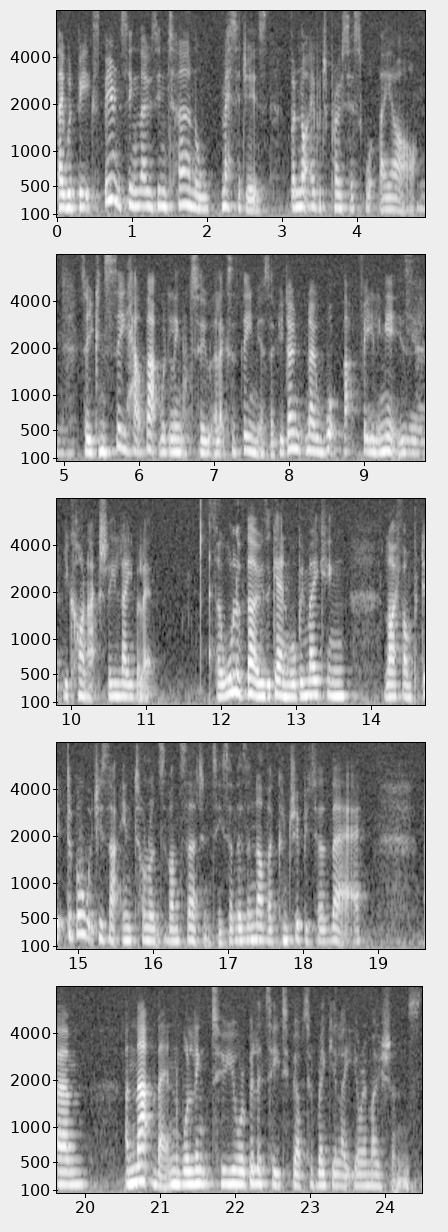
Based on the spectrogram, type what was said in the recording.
they would be experiencing those internal messages but not able to process what they are. So you can see how that would link to alexithymia. So if you don't know what that feeling is, Yeah. you can't actually label it. So all of those, again, will be making life unpredictable, which is that intolerance of uncertainty. So there's another contributor there. Um, And that then will link to your ability to be able to regulate your emotions.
